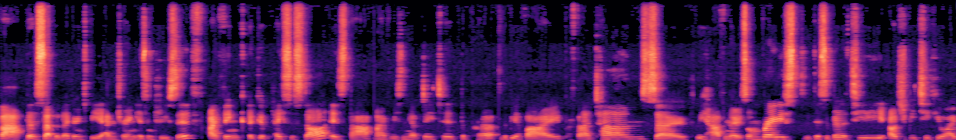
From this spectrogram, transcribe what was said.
that the set that they're going to be entering is inclusive. I think a good place to start is that I've recently updated the, the BFI preferred terms. So we have notes on race, disability, LGBTQI+,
